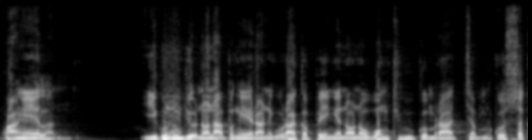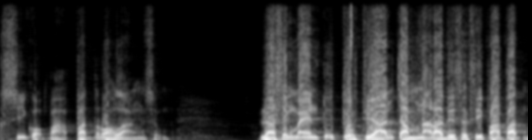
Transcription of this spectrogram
Pangelan. Iku nunjukno nak pangeran iku ora kepengin ana wong dihukum rajam. Mergo seksi kok papat roh langsung. Lah sing main tuduh diancam nak ra seksi papat.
